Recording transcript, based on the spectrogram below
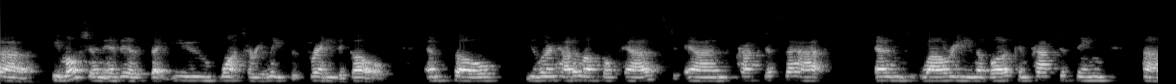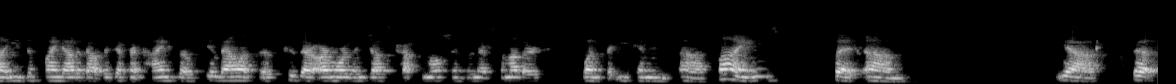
uh, emotion it is that you want to release. It's ready to go, and so you learn how to muscle test and practice that. And while reading the book and practicing, uh, you just find out about the different kinds of imbalances because there are more than just trapped emotions, and there's some other ones that you can uh, find. But um, yeah, that's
